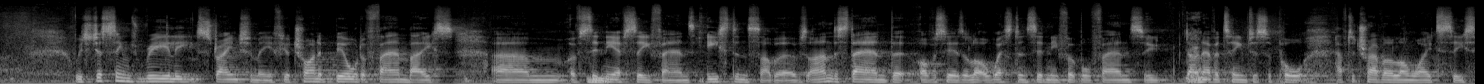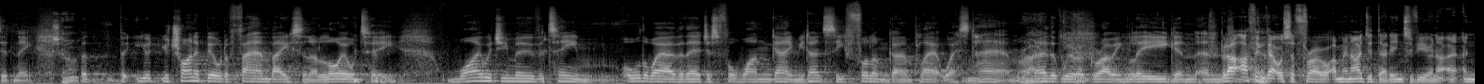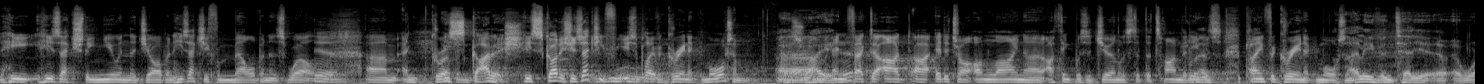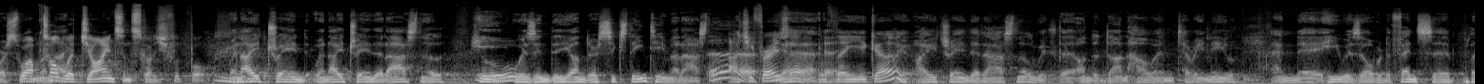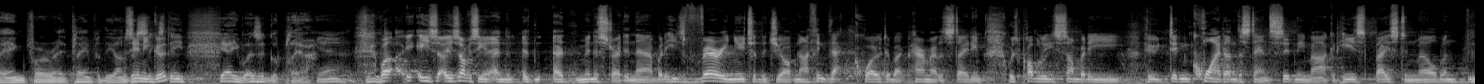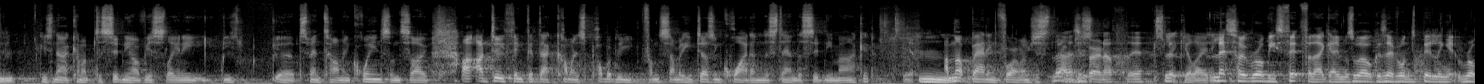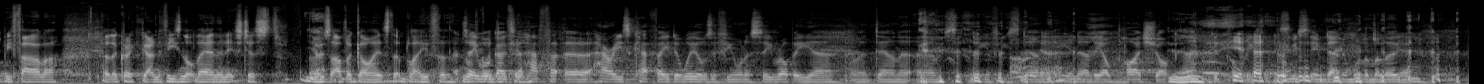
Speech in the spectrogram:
Which just seems really strange to me. If you're trying to build a fan base um, of Sydney FC fans, eastern suburbs, I understand that obviously there's a lot of Western Sydney football fans who don't Yeah. have a team to support, have to travel a long way to see Sydney. Sure. But but you're, you're trying to build a fan base and a loyalty. Why would you move a team all the way over there just for one game. You don't see Fulham go and play at West Ham. I know that we're a growing league, and, and But I, I think that was a throw. I mean, I did that interview, and, I, and he he's actually new in the job, and he's actually from Melbourne as well. Yeah. Um, and grew He's up in, Scottish. He's Scottish. He's actually from, used to play for Greenock Morton. That's right. In fact, our, our editor online, uh, I think, was a journalist at the time that he was playing for Greenock Morton. I'll even tell you a, a worse well, one. I'm told I- we're giants in Scottish football. When I trained, when I trained at Arsenal, he was in the under 16 team at Arsenal. Archie Fraser. yeah. Well, there you go. I, I trained at Arsenal with uh, under Don Howe and Terry Neill, and uh, he was over the fence uh, playing for uh, playing for the under he any good? 16. Yeah, he was a good player. Yeah. Well, he's, he's obviously an, an administrator now, but he's very new to the job. And I think that quote about Parramatta Stadium was probably somebody who didn't quite understand Sydney market. He's based in Melbourne. He's now come up to Sydney, obviously, and he, he's uh, spent time in Queensland. So I, I do think that that comment is probably from somebody who doesn't quite understand the Sydney market. I'm not batting for him. I'm just, no, I'm that's just fair enough. Yeah. speculating. Let's hope Robbie's fit for that game as well, because everyone's billing it Robbie Fowler at the cricket ground. If he's not there, then it's just those other guys that play for. I'll tell you what, North go to Queensland. Haf- uh, Harry's Cafe de Wheels if you want to see Robbie uh, uh, down at um, Sydney. If he's down there, you know the old pie shop. Yeah. Could probably, probably see him down in Woolloomooloo.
